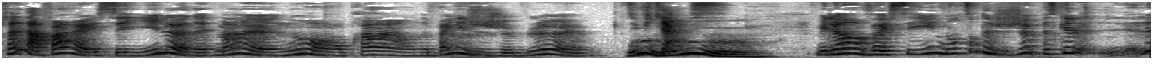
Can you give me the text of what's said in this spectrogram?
plein d'affaires à essayer, là, honnêtement. Euh, nous, on prend, on a bien les jujubes, là, euh, efficace. Ouh. Mais là, on va essayer une autre sorte de jujube, parce que là,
